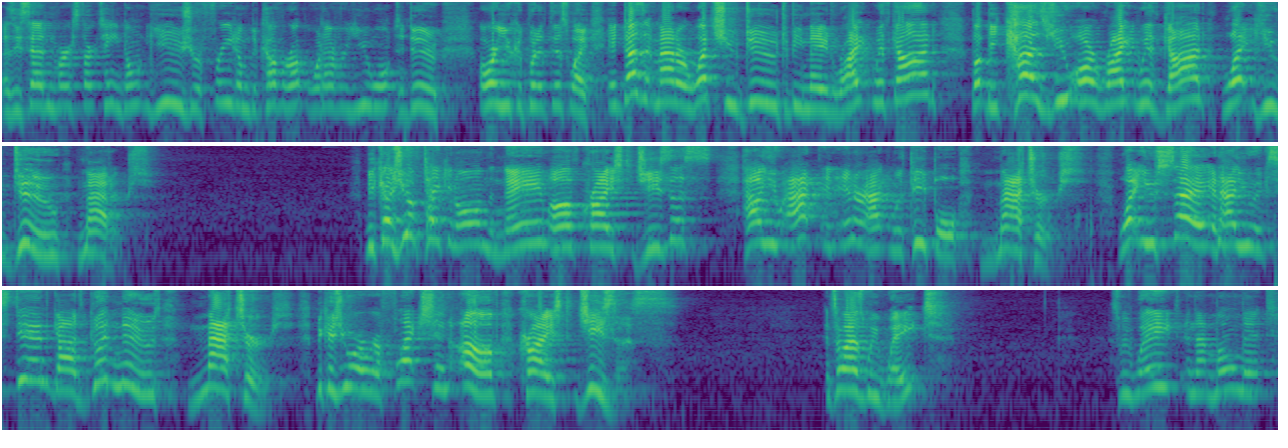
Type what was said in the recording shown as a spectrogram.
As he said in verse 13, don't use your freedom to cover up whatever you want to do. Or you could put it this way it doesn't matter what you do to be made right with God, but because you are right with God, what you do matters. Because you have taken on the name of Christ Jesus, how you act and interact with people matters. What you say and how you extend God's good news matters because you are a reflection of Christ Jesus. And so, as we wait, as we wait in that moment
